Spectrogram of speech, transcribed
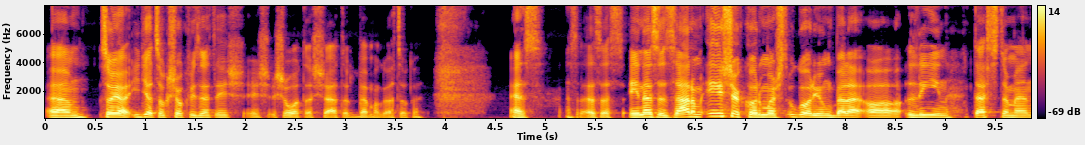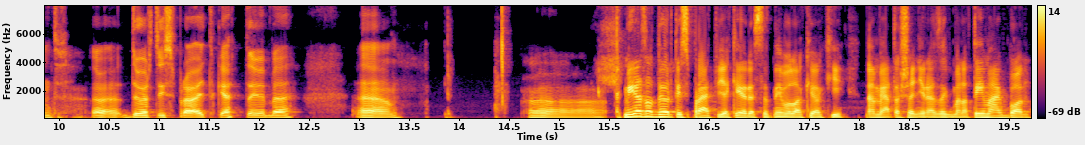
Um, szóval, ja, igyatok sok vizet, és, és, és oltassátok be magatokat. Ez, ez, ez, ez. Én ezzel zárom, és akkor most ugorjunk bele a Lean Testament uh, Dirty Sprite 2-be. Um, uh, Mi az a Dirty Sprite, ugye kérdezhetné valaki, aki nem jártas ennyire ezekben a témákban.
